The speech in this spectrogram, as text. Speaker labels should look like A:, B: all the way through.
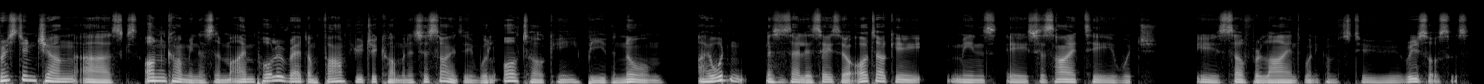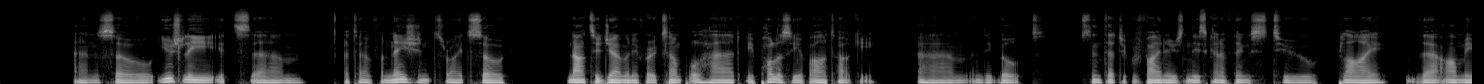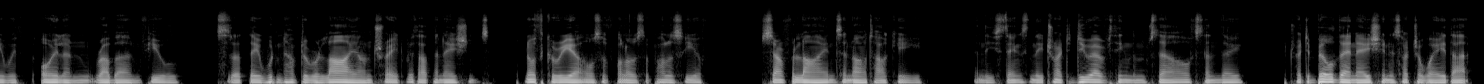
A: Christian Chung asks On communism, I'm poorly read on far future communist society. Will autarky be the norm? I wouldn't necessarily say so. Autarky means a society which is self reliant when it comes to resources. And so usually it's um, a term for nations, right? So Nazi Germany, for example, had a policy of autarky, um, and they built synthetic refineries and these kind of things to supply their army with oil and rubber and fuel so that they wouldn't have to rely on trade with other nations. North Korea also follows a policy of self reliance and autarky and these things, and they try to do everything themselves and they try to build their nation in such a way that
